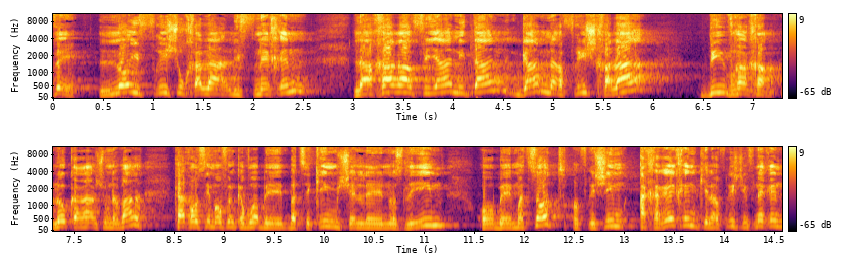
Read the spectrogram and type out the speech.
ולא הפרישו חלה לפני כן, לאחר האפייה ניתן גם להפריש חלה בברכה, לא קרה שום דבר, ככה עושים באופן קבוע בבצקים של נוזליים או במצות, מפרישים אחרי כן, כי להפריש לפני כן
